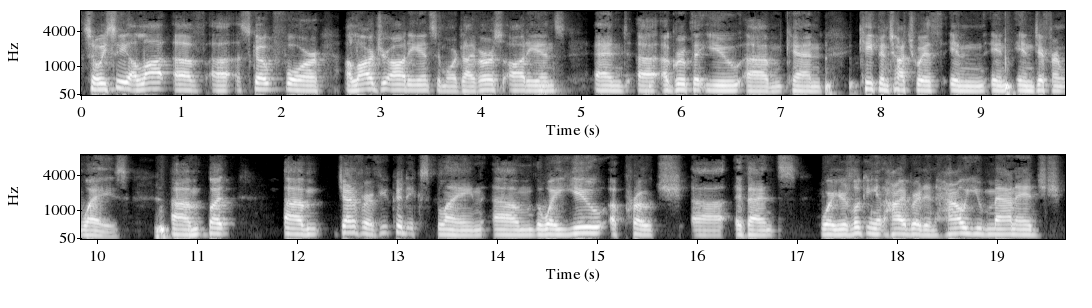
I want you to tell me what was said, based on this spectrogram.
So we see a lot of uh, scope for a larger audience, a more diverse audience, and uh, a group that you um, can keep in touch with in in, in different ways. Um, but um, Jennifer, if you could explain um, the way you approach uh, events where you're looking at hybrid and how you manage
